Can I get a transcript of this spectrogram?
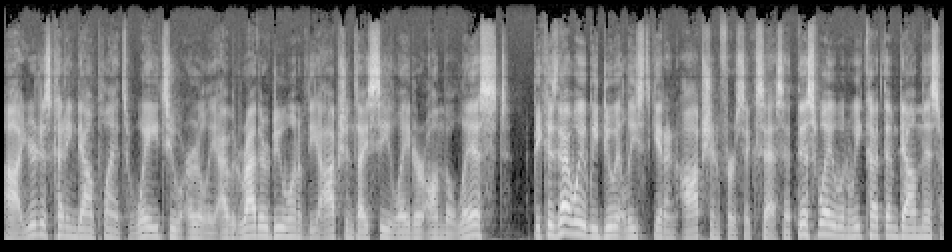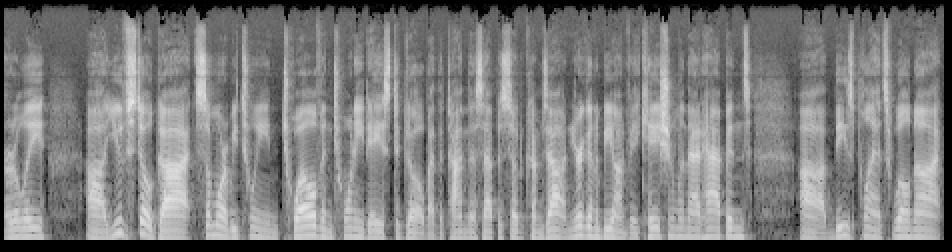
uh, you're just cutting down plants way too early. I would rather do one of the options I see later on the list because that way we do at least get an option for success. At this way, when we cut them down this early, uh, you've still got somewhere between 12 and 20 days to go by the time this episode comes out, and you're going to be on vacation when that happens. Uh, these plants will not,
